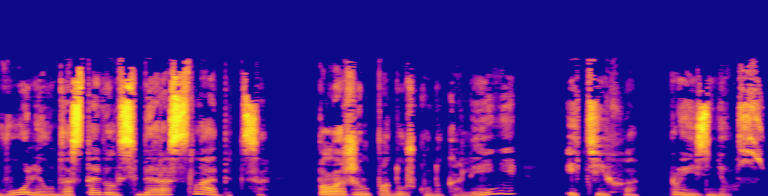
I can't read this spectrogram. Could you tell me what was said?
воли он заставил себя расслабиться, положил подушку на колени и тихо произнес.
